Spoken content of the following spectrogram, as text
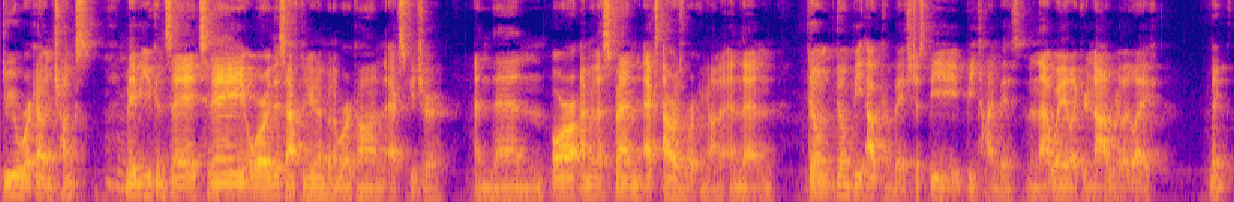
do your workout in chunks. Mm-hmm. Maybe you can say today or this afternoon i'm going to work on x feature and then or i'm going to spend x hours working on it and then don't don't be outcome based just be be time based and then that way like you're not really like like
